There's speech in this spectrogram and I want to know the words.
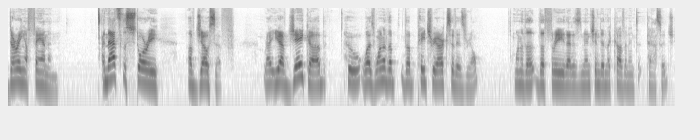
during a famine. And that's the story of Joseph, right? You have Jacob, who was one of the, the patriarchs of Israel one of the, the three that is mentioned in the covenant passage.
